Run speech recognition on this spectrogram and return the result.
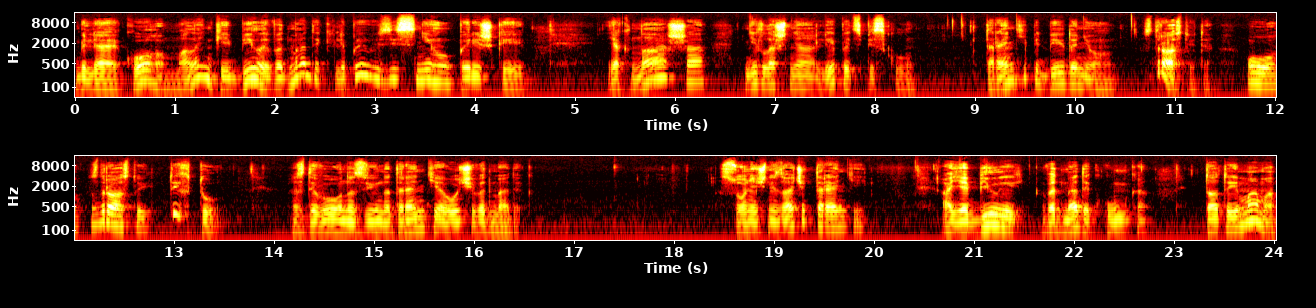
біля якого маленький білий ведмедик ліпив зі снігу пиріжки, як наша дітлашня ліпить з піску. Терентій підбіг до нього. Здрастуйте. О, здрастуй. Ти хто? здивовано звів на Терентія очі ведмедик. Сонячний зайчик Терентій. А я білий ведмедик Умка. Тато і мама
